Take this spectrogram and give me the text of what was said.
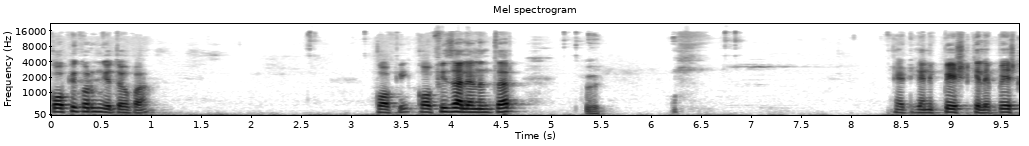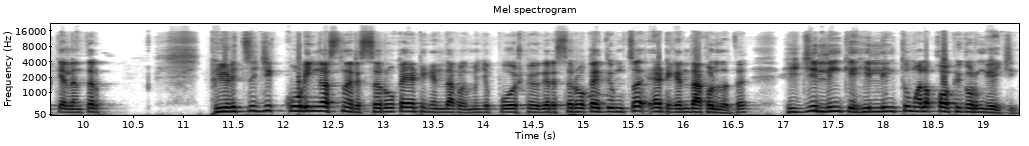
कॉपी करून घेतो पहा. कॉफी कॉफी झाल्यानंतर या ठिकाणी पेस्ट केले. पेस्ट केल्यानंतर फीडचं जी कोडिंग असणार आहे सर्व काही या ठिकाणी दाखवलं. म्हणजे पोस्ट वगैरे सर्व काही तुमचं या ठिकाणी दाखवलं जातं. ही जी लिंक आहे ही लिंक तुम्हाला कॉपी करून घ्यायची.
